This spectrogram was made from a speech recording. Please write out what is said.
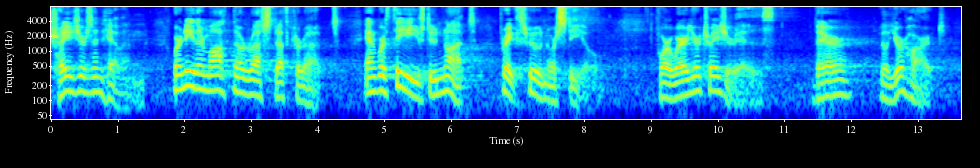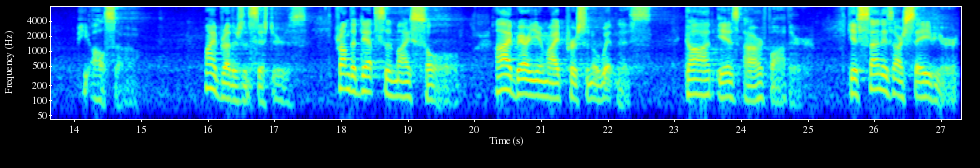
treasures in heaven, where neither moth nor rust doth corrupt and where thieves do not break through nor steal. For where your treasure is, there will your heart be also. My brothers and sisters, from the depths of my soul, I bear you my personal witness. God is our Father. His Son is our Savior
